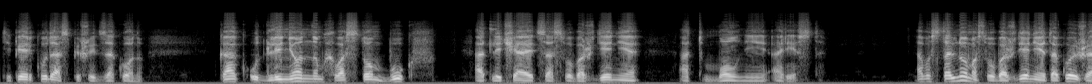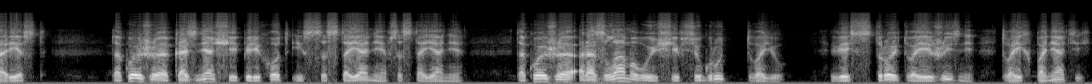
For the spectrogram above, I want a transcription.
Теперь куда спешить закону? Как удлиненным хвостом букв отличается освобождение от молнии ареста. А в остальном освобождение такой же арест, такой же казнящий переход из состояния в состояние, такой же разламывающий всю грудь твою, весь строй твоей жизни, твоих понятий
